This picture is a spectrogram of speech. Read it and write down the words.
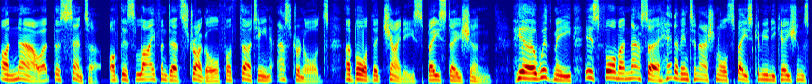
are now at the center of this life and death struggle for 13 astronauts aboard the Chinese space station. Here with me is former NASA Head of International Space Communications,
